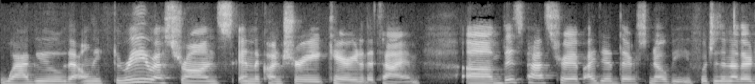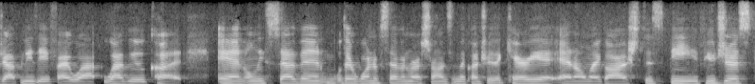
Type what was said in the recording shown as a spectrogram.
wagyu that only three restaurants in the country carried at the time. Um, this past trip, I did their snow beef, which is another Japanese A5 wagyu cut, and only seven. They're one of seven restaurants in the country that carry it. And oh my gosh, this beef! You just,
